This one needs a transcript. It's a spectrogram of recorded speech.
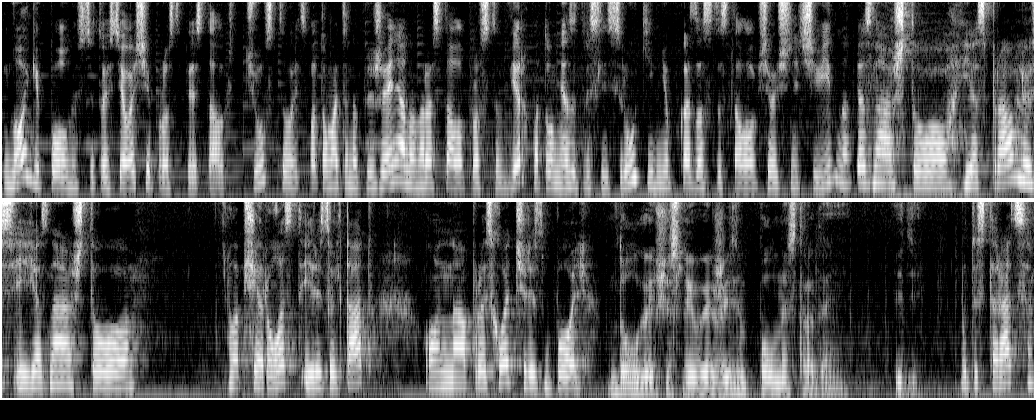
ноги полностью, то есть я вообще просто перестала их чувствовать. Потом это напряжение, оно нарастало просто вверх, потом у меня затряслись руки, и мне показалось, это стало вообще очень очевидно. Я знаю, что я справлюсь, и я знаю, что вообще рост и результат, он а, происходит через боль. Долгая счастливая жизнь, полная страданий. Иди. Буду стараться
